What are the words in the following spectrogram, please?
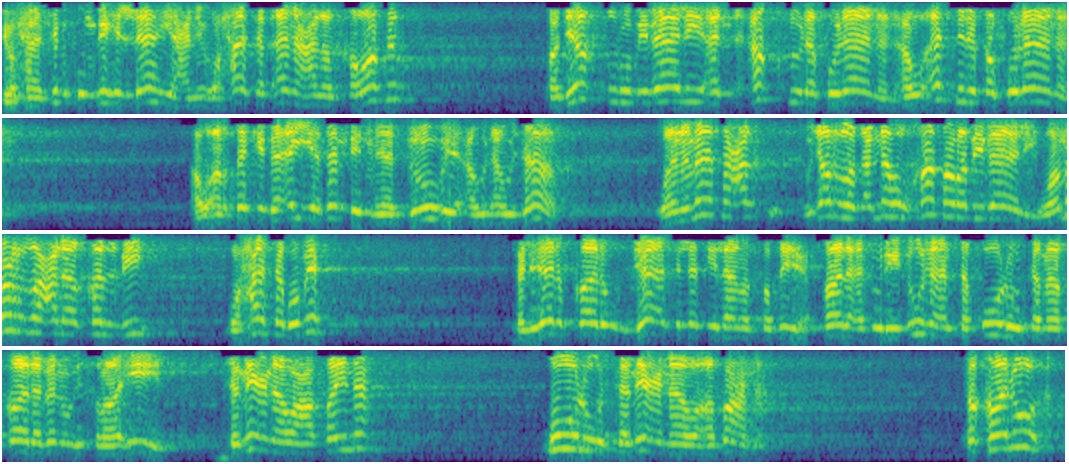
يحاسبكم به الله يعني أحاسب أنا على الخواطر. قد يخطر ببالي أن أقتل فلانا أو أسرق فلانا أو أرتكب أي ذنب من الذنوب أو الأوزار. وأنا ما فعلت مجرد أنه خطر ببالي ومر على قلبي وحاسب به. فلذلك قالوا جاءت التي لا نستطيع. قال أتريدون أن تقولوا كما قال بنو إسرائيل سمعنا وعصينا؟ قولوا سمعنا وأطعنا. فقالوها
